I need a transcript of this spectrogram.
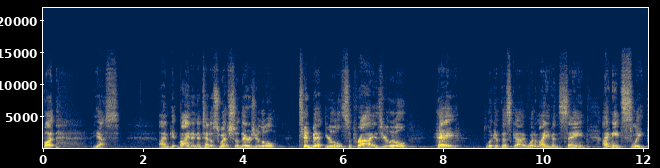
But yes, I'm get, buying a Nintendo Switch. So there's your little tidbit, your little surprise, your little, hey, look at this guy. What am I even saying? I need sleep.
